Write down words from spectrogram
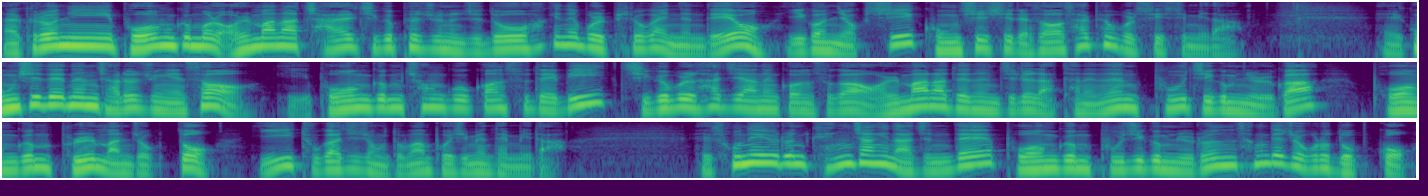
아, 그러니 보험금을 얼마나 잘 지급해 주는지도 확인해 볼 필요가 있는데요. 이건 역시 공시실에서 살펴볼 수 있습니다. 예, 공시되는 자료 중에서 보험금 청구 건수 대비 지급을 하지 않은 건수가 얼마나 되는지를 나타내는 부지급률과 보험금 불만족도 이 두 가지 정도만 보시면 됩니다. 예, 손해율은 굉장히 낮은데 보험금 부지급률은 상대적으로 높고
